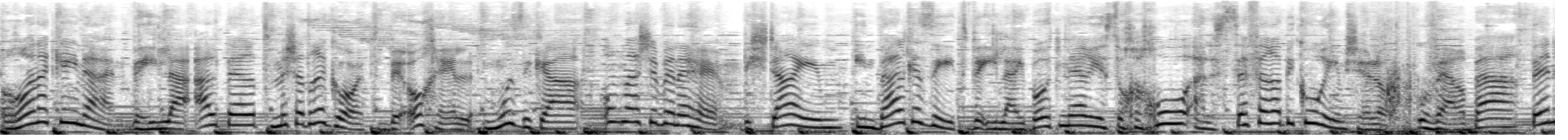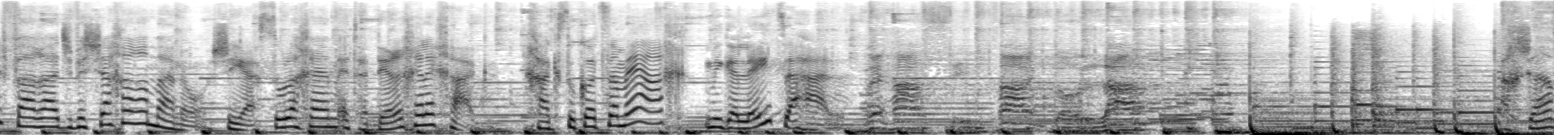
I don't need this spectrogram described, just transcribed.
רונה קינן והילה אלפרט משדרגות באוכל, מוזיקה ומה שביניהם. ב-2, ענבל גזית ואילי בוטנר ישוחחו על ספר הביקורים שלו. וב-4, בן פראג' ושחר אמנו, שיעשו לכם את הדרך אל החג. חג סוכות שמח מגלי צה"ל. והשמחה גדולה. עכשיו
